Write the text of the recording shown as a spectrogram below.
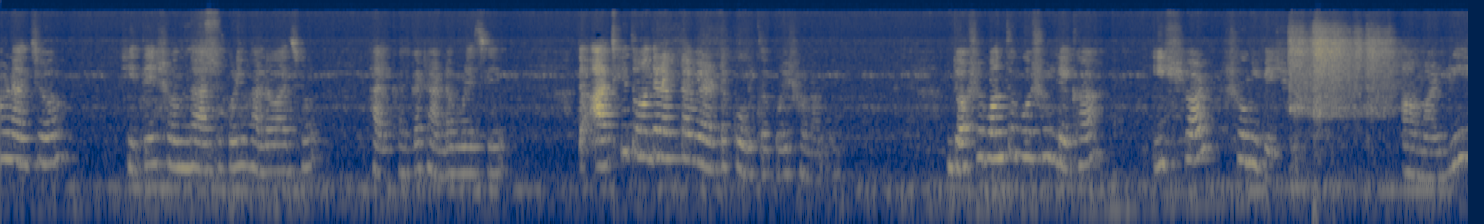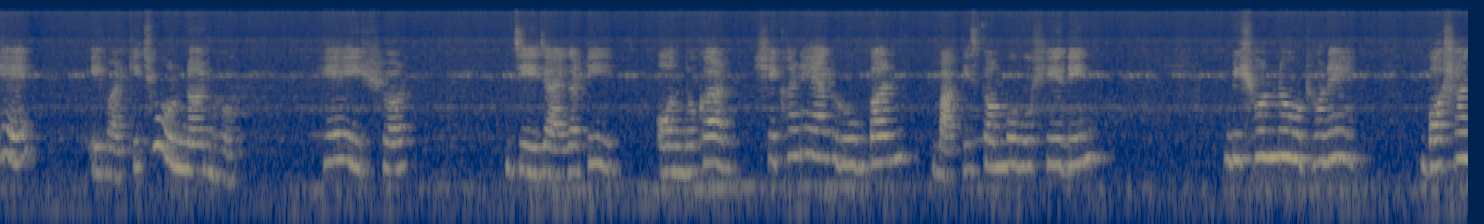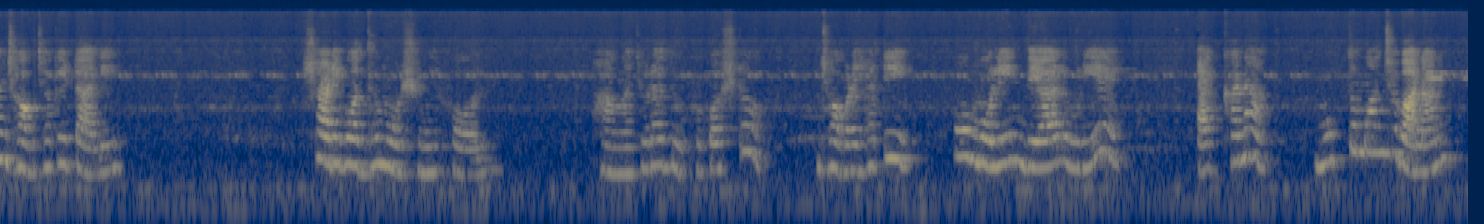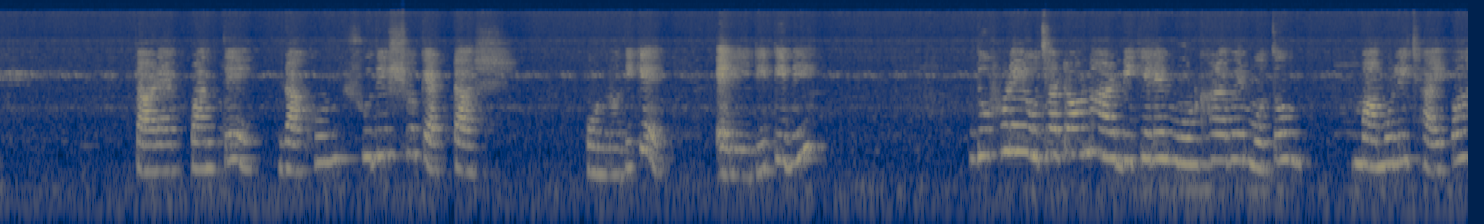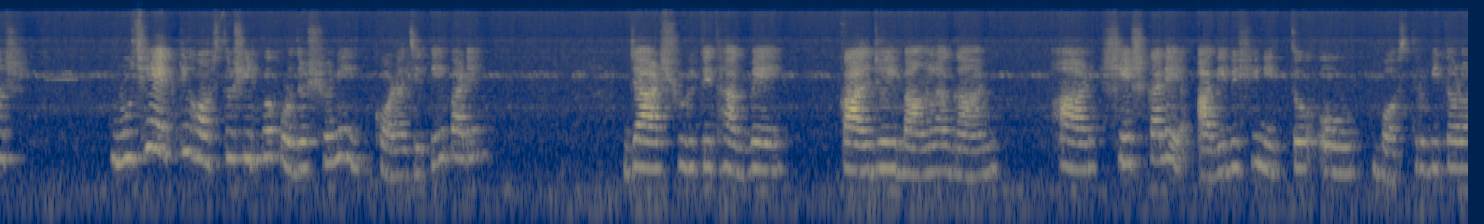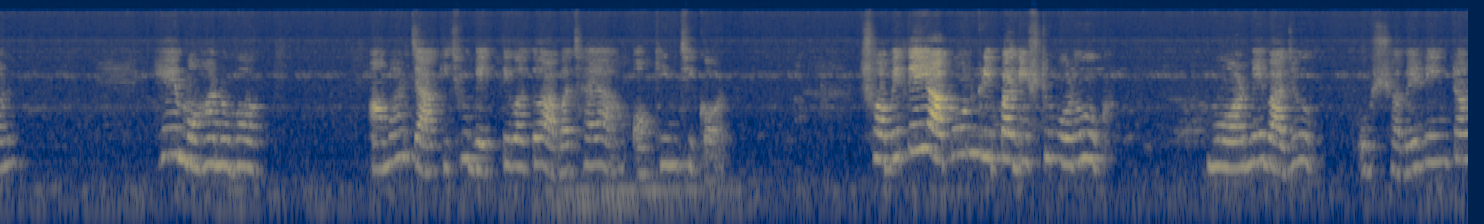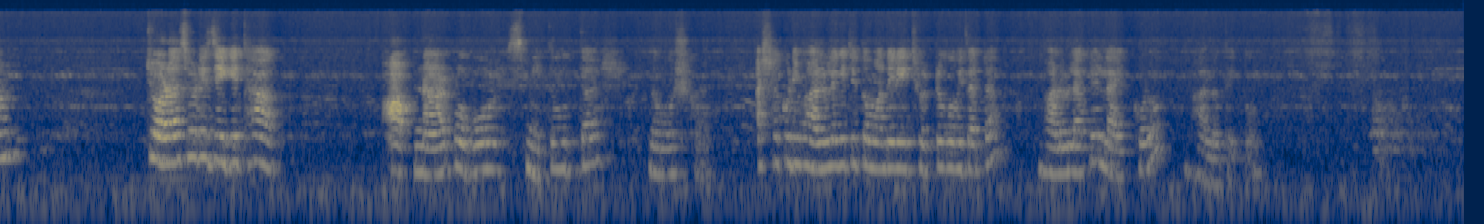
কেমন আছো? শীতের সন্ধ্যা, আশা করি ভালো আছো। হালকা হালকা ঠান্ডা পড়েছে। তো আজকে তোমাদের একটা আমি আর একটা কবিতা পড়ে শোনাবো। যশবন্ত বসুর লেখা, ঈশ্বর সমীপেশু। আমার গৃহে এবার কিছু উন্নয়ন হোক। হে ঈশ্বর, যে জায়গাটি অন্ধকার, সেখানে এক রূপবান বাতিস্তম্ভ বসিয়ে দিন। বিষণ্ণ উঠোনে বসান ঝকঝকে টালি, সারিবদ্ধ মৌসুমি ফল, ভাঙাচোরা দুঃখ কষ্ট ঝগড়াঝাটি ও মলিন দেয়াল উড়িয়ে একখানা মুক্ত মঞ্চ বানান। তার এক প্রান্তে রাখুন সুদৃশ্য ক্যাকটাস, অন্যদিকে এলইডি টিভি। দুপুরের উচাটন আর বিকেলের মন খারাপের মতো মামুলি ছাইপাশ মুছে একটি হস্তশিল্প প্রদর্শনী করা যেতেই পারে। যার শুরুতে থাকবে কালজয়ী বাংলা গান আর শেষকালে আদিবাসী নৃত্য ও বস্ত্র বিতরণ। হে মহানুভব, আমার যা কিছু ব্যক্তিগত আবাছায়া অকিঞ্চিকর। সবেতেই আপন কৃপা দৃষ্টু পড়ুক মর্মে বাজুক উৎসবের রিংটন? চড়াচড়ে জেগে থাক। আপনার প্রবল স্মিত উদ্দাস। নমস্কার। আশা করি ভালো লেগেছে তোমাদের এই ছোট্ট কবিতাটা। ভালো লাগলে লাইক করো, ভালো থেকো।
